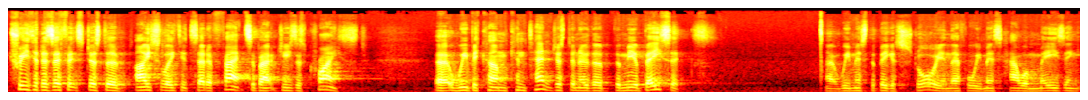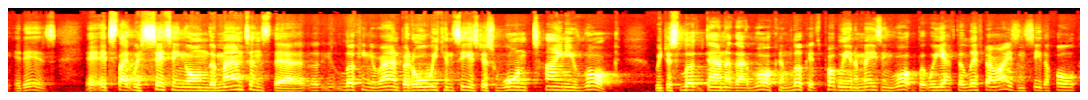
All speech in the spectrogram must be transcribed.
treat it as if it's just an isolated set of facts about Jesus Christ. Uh, we become content just to know the, the mere basics. Uh, we miss the bigger story, and therefore we miss how amazing it is. It's like we're sitting on the mountains there, looking around, but all we can see is just one tiny rock. We just look down at that rock and look, it's probably an amazing rock, but we have to lift our eyes and see the whole,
